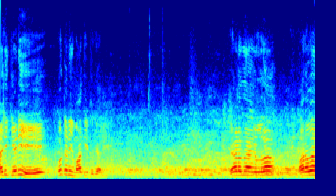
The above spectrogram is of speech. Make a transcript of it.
அடிக்கடி கூட்டணி மாத்திட்டு இருக்காரு. வேடந்தாங்கல் தான் பறவை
